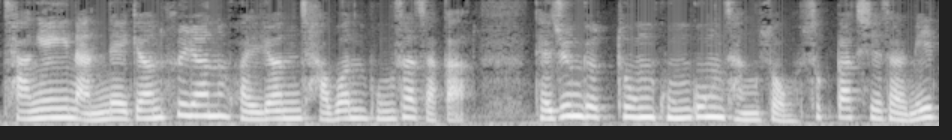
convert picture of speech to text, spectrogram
장애인 안내견 훈련 관련 자원봉사자가 대중교통 공공장소, 숙박시설 및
